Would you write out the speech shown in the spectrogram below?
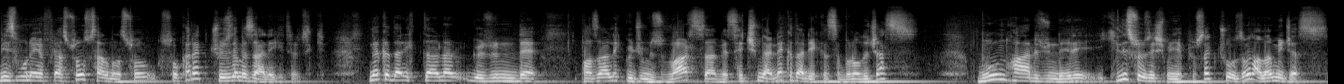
biz bunu enflasyon sarmalına so- sokarak çözülemez hale getirdik. Ne kadar iktidarlar gözünde pazarlık gücümüz varsa ve seçimler ne kadar yakınsa bunu alacağız. Bunun haricinde ikili sözleşme yapıyorsak çoğu zaman alamayacağız.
